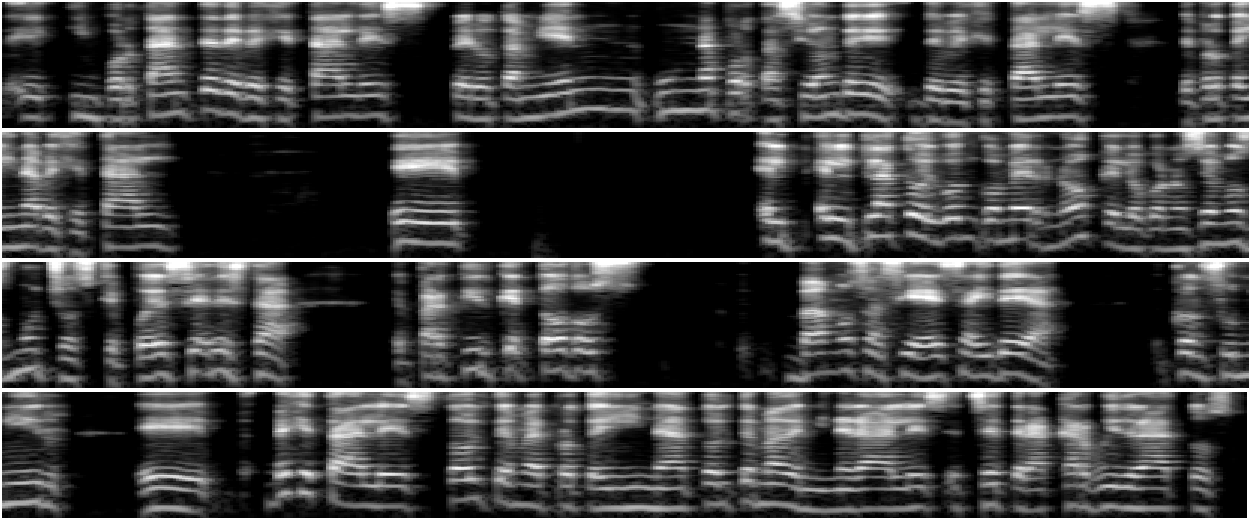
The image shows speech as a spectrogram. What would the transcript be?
eh, importante de vegetales, pero también una aportación de, vegetales, de proteína vegetal. Eh, el, el, plato del buen comer, ¿no? Que lo conocemos muchos, que puede ser esta, partir que todos vamos hacia esa idea, consumir vegetales, todo el tema de proteína, todo el tema de minerales, etcétera, carbohidratos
